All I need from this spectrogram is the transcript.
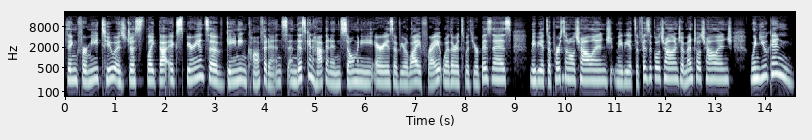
thing for me too is just like that experience of gaining confidence. And this can happen in so many areas of your life, right? Whether it's with your business, maybe it's a personal challenge, maybe it's a physical challenge, a mental challenge. When you can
